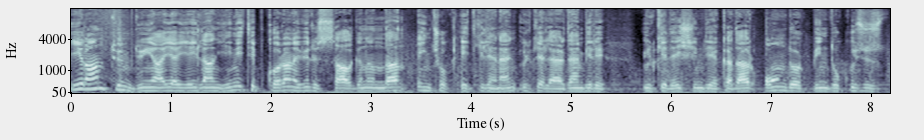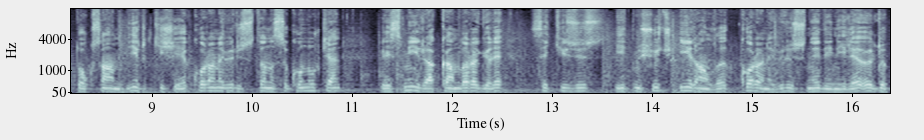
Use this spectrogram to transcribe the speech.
İran tüm dünyaya yayılan yeni tip koronavirüs salgınından en çok etkilenen ülkelerden biri. Ülkede şimdiye kadar 14.991 kişiye koronavirüs tanısı konurken resmi rakamlara göre 873 İranlı koronavirüs nedeniyle öldü.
